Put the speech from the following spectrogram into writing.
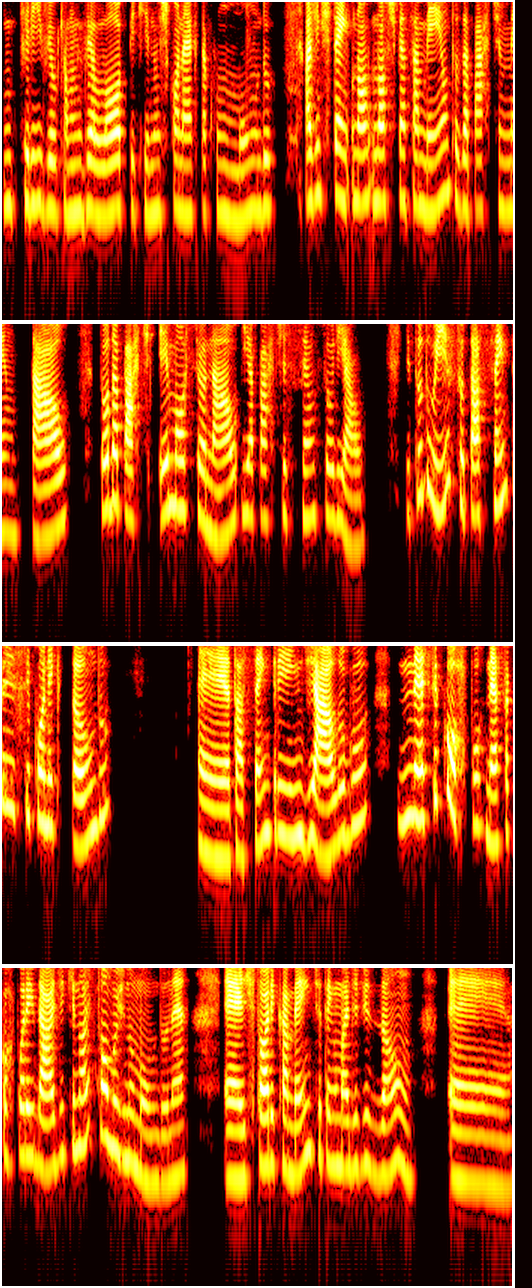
incrível, que é um envelope que nos conecta com o mundo. A gente tem no nossos pensamentos, a parte mental, toda a parte emocional e a parte sensorial. E tudo isso está sempre se conectando, está sempre em diálogo nesse corpo, nessa corporeidade que nós somos no mundo, né? É, historicamente, tem uma divisão é,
